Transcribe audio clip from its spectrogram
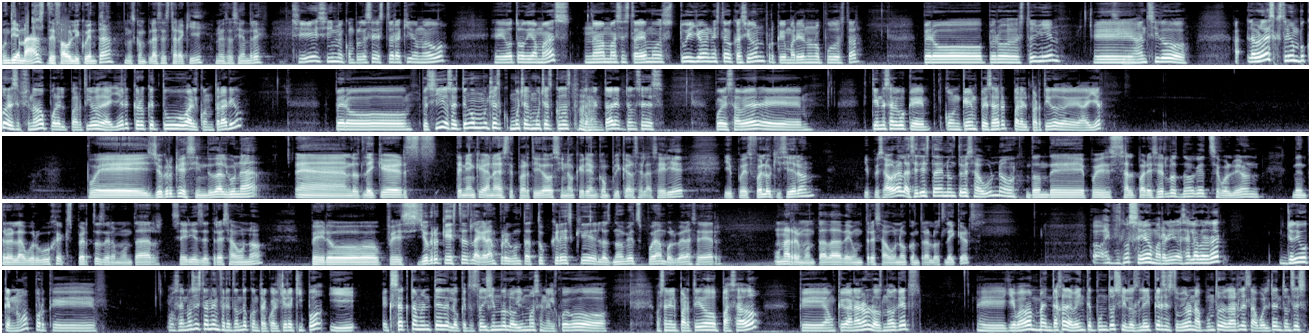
Un día más de Faul y Cuenta. Nos complace estar aquí, ¿no es así, André? Sí, sí, me complace estar aquí de nuevo. Eh, otro día más. Nada más estaremos tú y yo en esta ocasión porque Mariano no pudo estar. Pero, pero estoy bien. Eh, Han sido... Ah, la verdad es que estoy un poco decepcionado por el partido de ayer. Creo que tú al contrario. Pero, pues sí, o sea, tengo muchas, muchas, muchas cosas que comentar. entonces, pues a ver, eh, ¿Tienes algo que con qué empezar para el partido de ayer? Pues yo creo que sin duda alguna eh, los Lakers tenían que ganar este partido si no querían complicarse la serie y pues fue lo que hicieron. Y pues ahora la serie está en un 3 a 1, donde pues al parecer los Nuggets se volvieron dentro de la burbuja expertos de remontar series de 3 a 1 pero pues yo creo que esta es la gran pregunta. ¿Tú crees que los Nuggets puedan volver a hacer una remontada de un 3 a 1 contra los Lakers? Ay, pues no sé, Omar. O sea, la verdad, yo digo que no, porque. O sea, no se están enfrentando contra cualquier equipo y exactamente de lo que te estoy diciendo lo vimos en el juego. O sea, en el partido pasado, que aunque ganaron los Nuggets, eh, llevaban ventaja de 20 puntos y los Lakers estuvieron a punto de darles la vuelta. Entonces,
